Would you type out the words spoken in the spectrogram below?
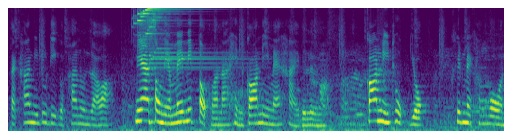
แต่ข้างนี้ดูดีกว่าข้างนู้นแล้วอะเนี่ยตรงเนี้ยไม่มีตกแล้วนะ เห็นก้อนนี้ไหมหายไปเลย ก้อนนี้ถูกยกขึ้นไปข้างบน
